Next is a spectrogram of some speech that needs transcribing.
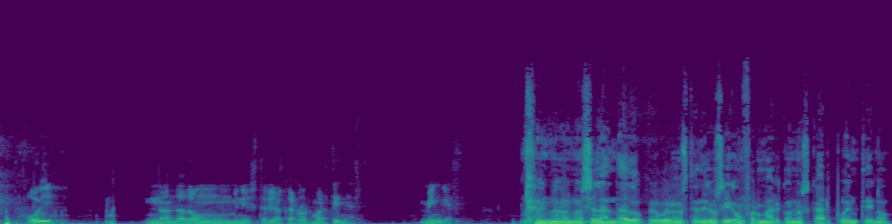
uy, no han dado un ministerio a Carlos Martínez. Mínguez. No, no se le han dado, pero bueno, nos tendremos que conformar con Oscar Puente, ¿no?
